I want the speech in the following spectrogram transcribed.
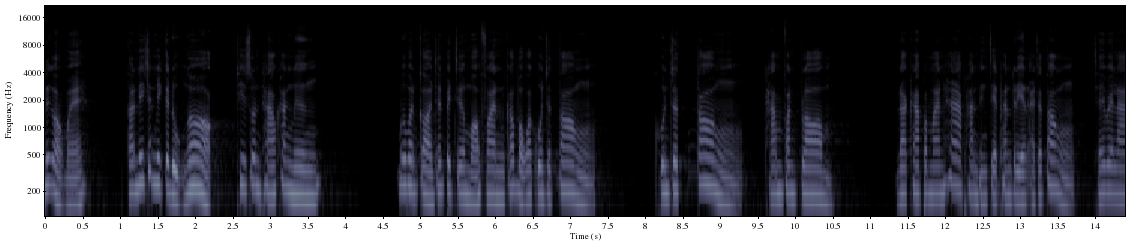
นึกออกไหม ตอนนี้ฉันมีกระดูกงอกที่ส้นเท้าข้างหนึ่ง เมื่อวันก่อนฉันไปเจอหมอฟันเขาบอกว่าคุณจะต้อง คุณจะต้องทำฟันปลอม ราคาประมาณ 5,000ถึง7,000 เหรียญอาจจะต้องใช้เวลา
